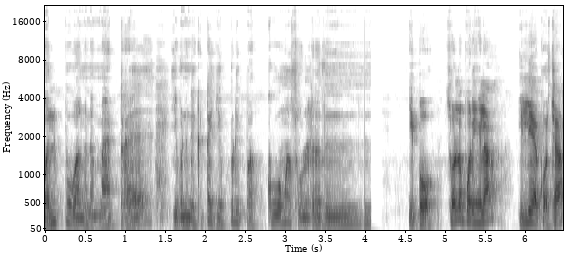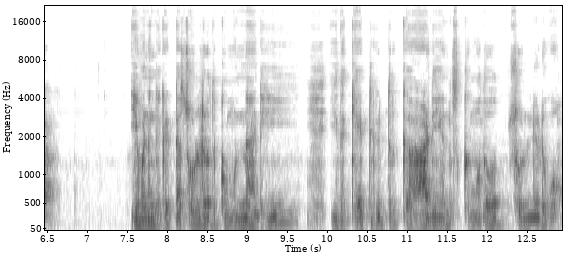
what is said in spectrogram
பல்ப் வாங்கின மேட்ரை இவனுங்க கிட்ட எப்படி பக்குவமாக சொல்கிறது இப்போ சொல்ல போகிறீங்களா இல்லையா கோச்சா? இவனுங்க கிட்ட சொல்கிறதுக்கு முன்னாடி இதை கேட்டுக்கிட்டு இருக்க ஆடியன்ஸ்க்கு முதல் சொல்லிடுவோம்.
